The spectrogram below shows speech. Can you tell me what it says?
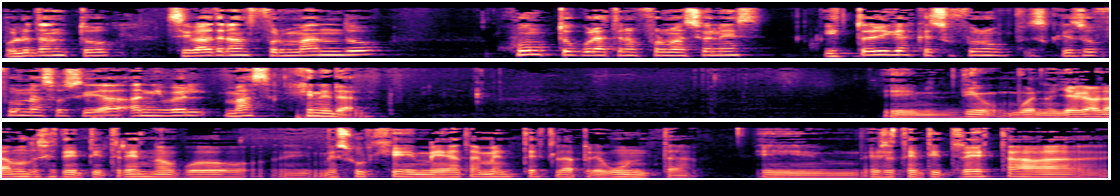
Por lo tanto, se va transformando junto con las transformaciones históricas que sufre, que sufre una sociedad a nivel más general. Eh, bueno, ya que hablamos de 73, no puedo, eh, me surge inmediatamente la pregunta. Eh, el 73 está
